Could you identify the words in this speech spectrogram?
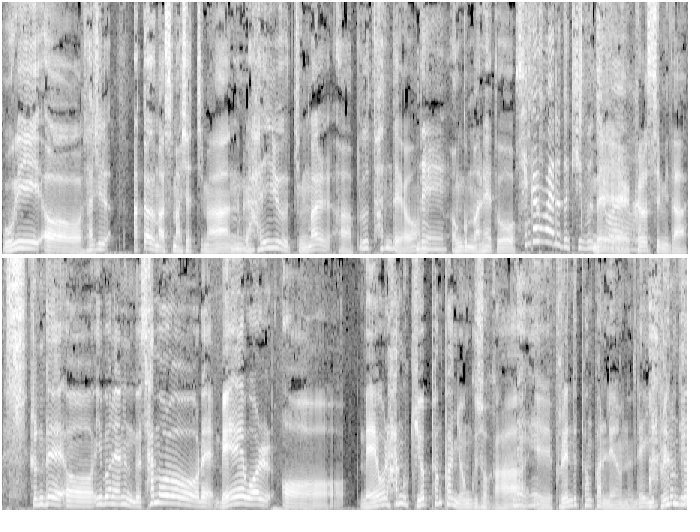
우리 어 사실 아까도 말씀하셨지만 우리 한류 정말 아, 뿌듯한데요. 음. 네. 언급만 해도 생각만 해도 기분 네, 좋아요. 그렇습니다. 그런데 어 이번에는 그 3월에 매월 어 매월 한국 기업 평판 연구소가 네. 예, 브랜드 평판을 내놓는데 이 아, 브랜드 평판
